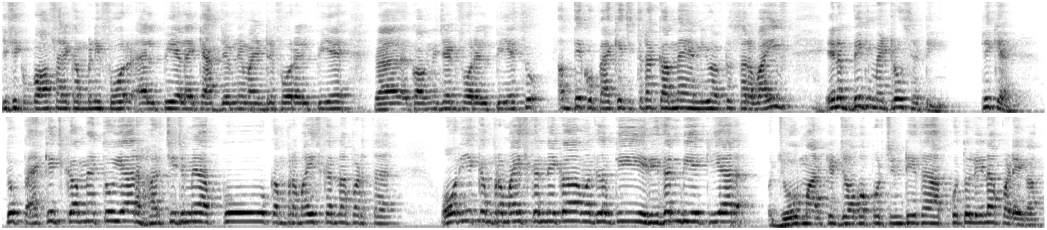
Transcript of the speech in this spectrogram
किसी को बहुत सारे कंपनी फोर एल पी है like Capgemini Mindtree four L P है कॉग्निजेंट फोर एल पी है सो अब देखो पैकेज इतना कम है and you have to survive in a big metro city ठीक है? तो पैकेज कम है तो यार हर चीज़ में आपको कंप्रोमाइज करना पड़ता है। और ये कंप्रोमाइज करने का मतलब कि रीजन भी है कि यार, जो मार्केट जॉब अपॉर्चुनिटीज़ है, आपको तो लेना पड़ेगा।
